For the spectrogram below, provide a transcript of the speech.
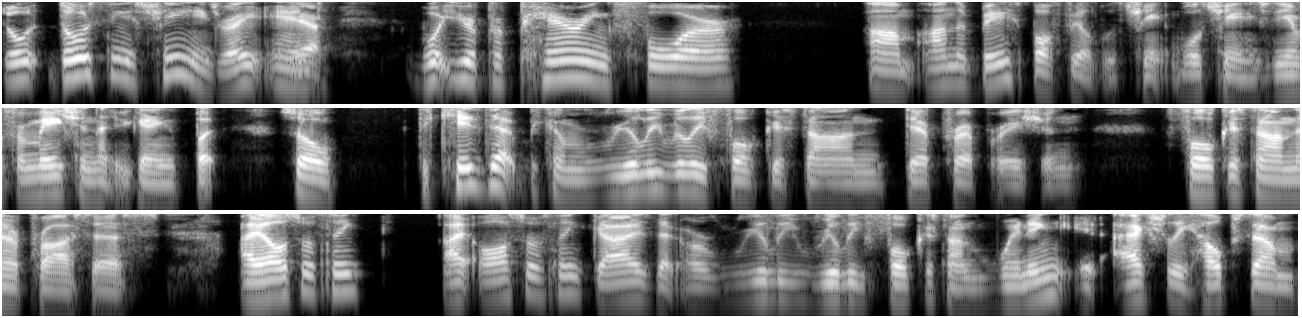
tho- those things change, right? And what you're preparing for um, on the baseball field will change. Will change the information that you're getting. But so the kids that become really, really focused on their preparation, focused on their process. I also think I also think guys that are really, really focused on winning, it actually helps them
